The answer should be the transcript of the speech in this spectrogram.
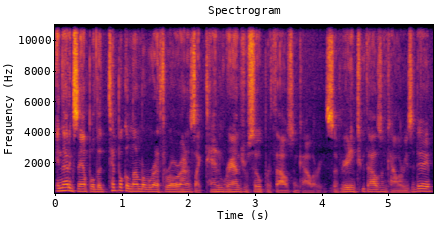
in that example, the typical number we're going to throw around is like 10 grams or so per thousand calories. So if you're eating 2,000 calories a day,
